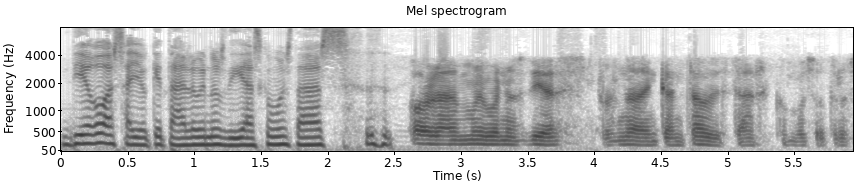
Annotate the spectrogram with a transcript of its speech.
Diego Basallo. ¿Qué tal? Buenos días, ¿cómo estás? Hola, muy buenos días. Pues nada, encantado de estar con vosotros.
